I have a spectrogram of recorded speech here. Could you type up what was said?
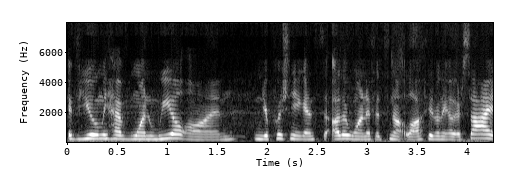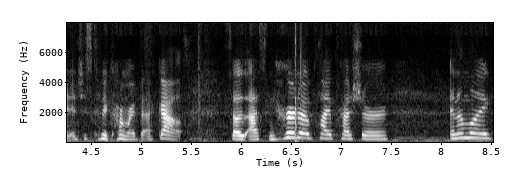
if you only have one wheel on and you're pushing against the other one, if it's not locked in on the other side, it's just going to come right back out. So I was asking her to apply pressure. And I'm like,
